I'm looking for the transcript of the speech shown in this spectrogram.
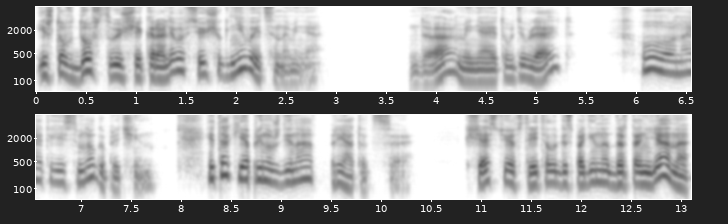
и что вдовствующая королева все еще гневается на меня. Да, меня это удивляет. О, на это есть много причин. Итак, я принуждена прятаться. К счастью, я встретила господина Д'Артаньяна,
